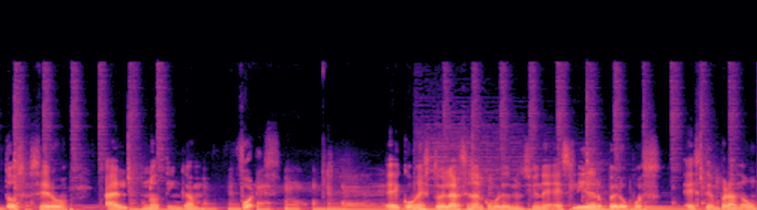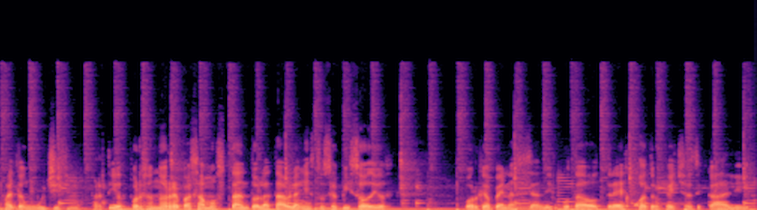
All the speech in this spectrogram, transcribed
2-0 al Nottingham Forest. Eh, con esto el Arsenal, como les mencioné, es líder, pero pues es temprano, aún faltan muchísimos partidos, por eso no repasamos tanto la tabla en estos episodios. Porque apenas se han disputado 3-4 fechas de cada liga.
